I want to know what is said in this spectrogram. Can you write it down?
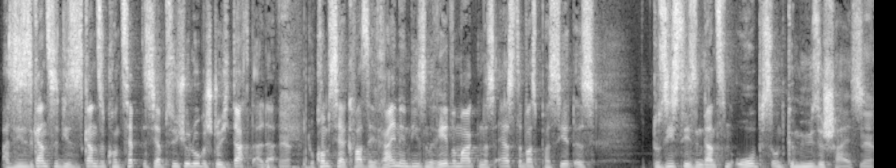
Also dieses ganze, dieses ganze Konzept ist ja psychologisch durchdacht, Alter. Du kommst ja quasi rein in diesen Rewe-Markt und das erste, was passiert ist, du siehst diesen ganzen Obst- und Gemüsescheiß. Ja.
